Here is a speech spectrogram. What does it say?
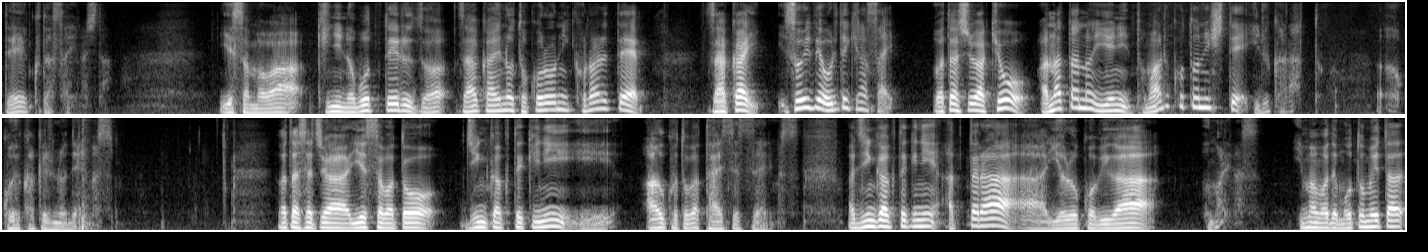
てくださいました。イエス様は木に登っているザーカイのところに来られて「ザーカイ急いで降りてきなさい私は今日あなたの家に泊まることにしているからと声をかけるのであります。私たちはイエス様と人格的に会うことが大切であります。人格的に会ったら喜びが生まれます。今まで求めた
